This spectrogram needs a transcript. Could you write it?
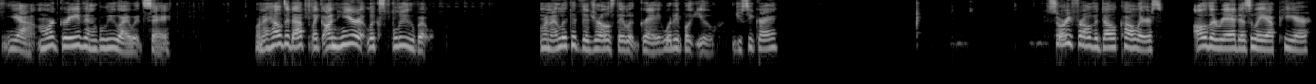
Yeah, more gray than blue, I would say. When I held it up, like on here, it looks blue, but when I look at the drills, they look gray. What about you? Do you see gray? Sorry for all the dull colors. All the red is way up here.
